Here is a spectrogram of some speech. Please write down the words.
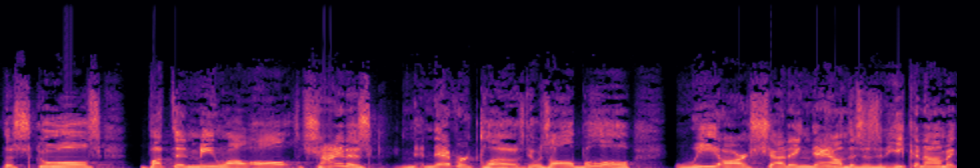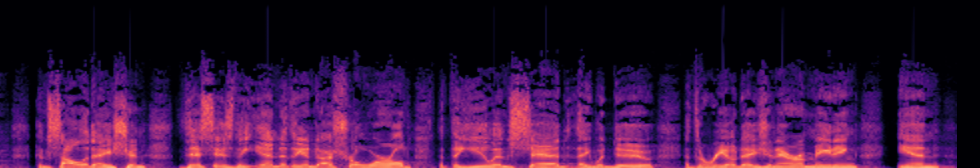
the schools. But then meanwhile, all China's n- never closed. It was all bull. We are shutting down. This is an economic consolidation. This is the end of the industrial world that the UN said they would do at the Rio de Janeiro meeting in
